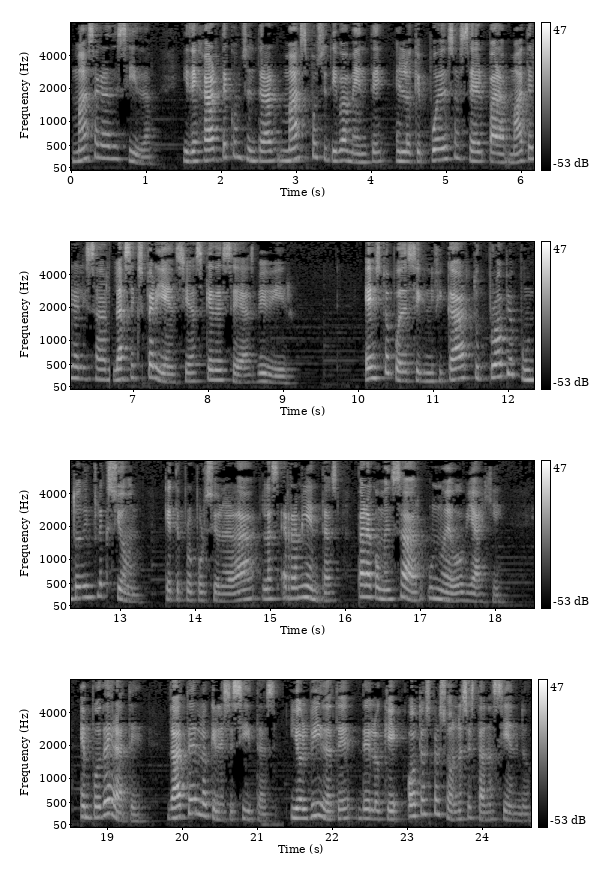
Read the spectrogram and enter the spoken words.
más agradecida y dejarte concentrar más positivamente en lo que puedes hacer para materializar las experiencias que deseas vivir. Esto puede significar tu propio punto de inflexión que te proporcionará las herramientas para comenzar un nuevo viaje. Empodérate, Date lo que necesitas y olvídate de lo que otras personas están haciendo.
